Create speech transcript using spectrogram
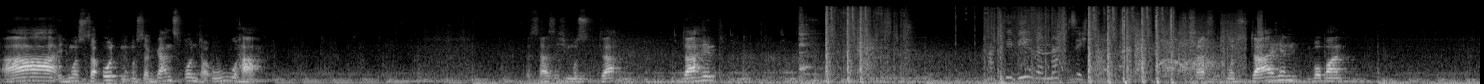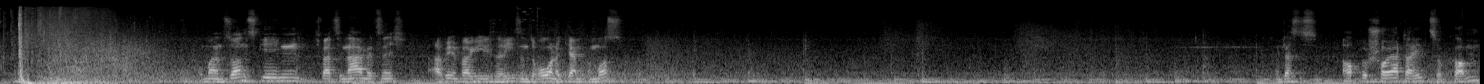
Ah, ich muss da unten, ich muss da ganz runter. Uha. Das heißt, ich muss da dahin. Aktiviere Nachtsichtschalter. Das muss dahin, wo man wo man sonst gegen, ich weiß den Namen jetzt nicht, auf jeden Fall gegen diese riesen Drohne kämpfen muss. Und das ist auch bescheuert, da hinzukommen.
